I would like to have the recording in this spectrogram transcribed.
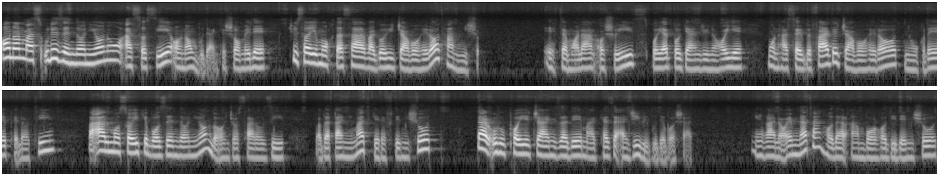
آنان مسئول زندانیان و اساسی آنان بودند که شامل چیزهای مختصر و گاهی جواهرات هم می شد. احتمالا آشویتس باید با گنجینه های منحصر به فرد جواهرات، نقره، پلاتین و الماسایی که با زندانیان به آنجا سرازیر و به قنیمت گرفته می‌شد در اروپای جنگ زده مرکز عجیبی بوده باشد این غنایم نه تنها در انبارها دیده می‌شد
